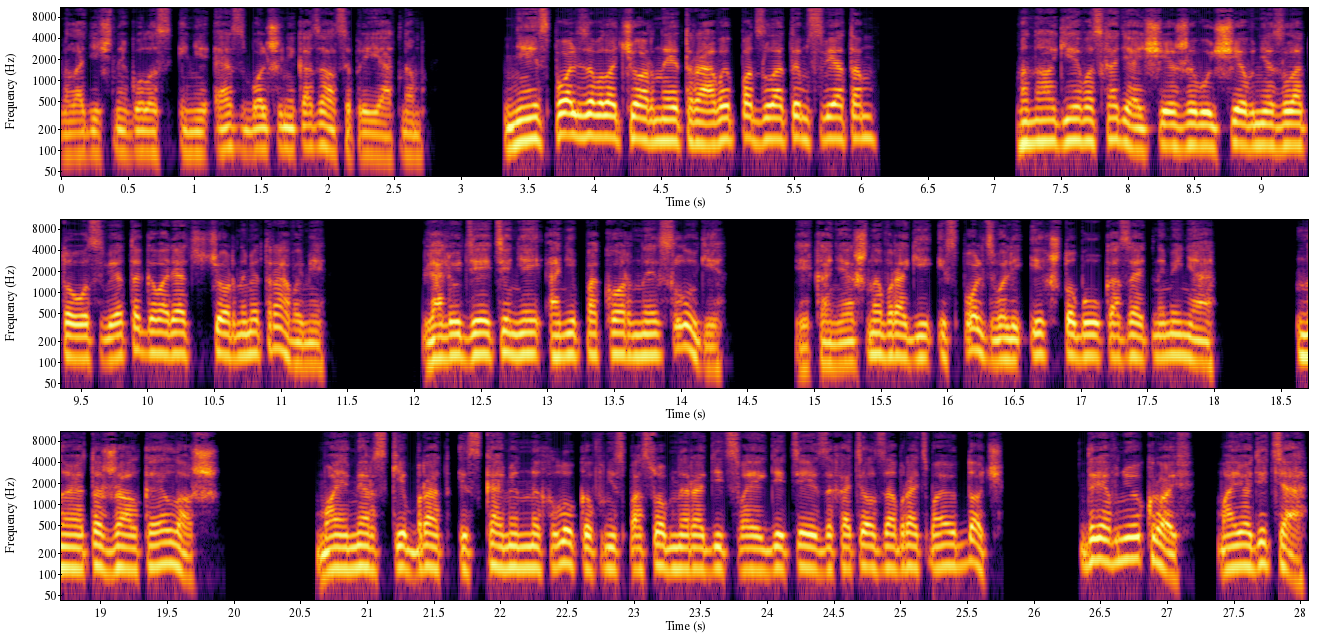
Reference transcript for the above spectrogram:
Мелодичный голос Ини-С больше не казался приятным. Не использовала черные травы под золотым светом. Многие восходящие, живущие вне золотого света, говорят с черными травами, для людей теней они покорные слуги. И, конечно, враги использовали их, чтобы указать на меня. Но это жалкая ложь. Мой мерзкий брат из каменных луков, не способный родить своих детей, захотел забрать мою дочь. Древнюю кровь, мое дитя.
